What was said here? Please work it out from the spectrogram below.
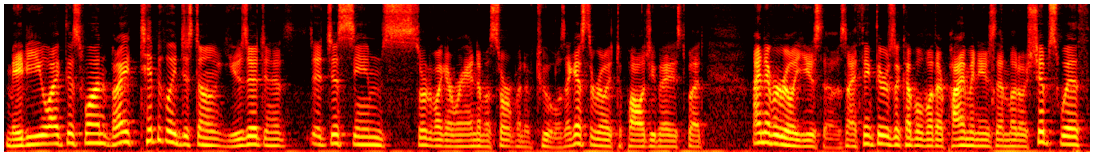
maybe you like this one, but I typically just don't use it, and it it just seems sort of like a random assortment of tools. I guess they're really topology based, but I never really use those. And I think there's a couple of other Pie menus that MODO ships with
